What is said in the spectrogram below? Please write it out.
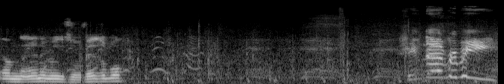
Um, the enemy's invisible. She's not for me!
